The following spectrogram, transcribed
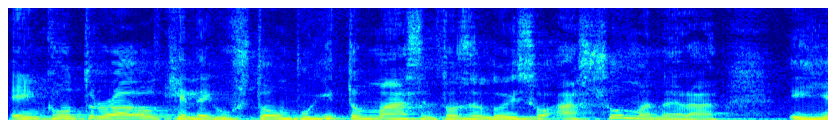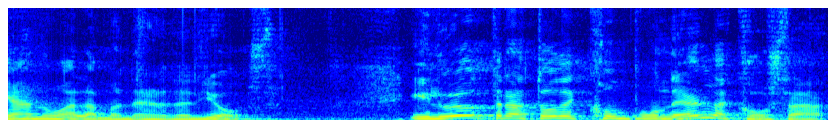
encontró algo que le gustó un poquito más, entonces lo hizo a su manera y ya no a la manera de Dios. Y luego trató de componer la cosa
